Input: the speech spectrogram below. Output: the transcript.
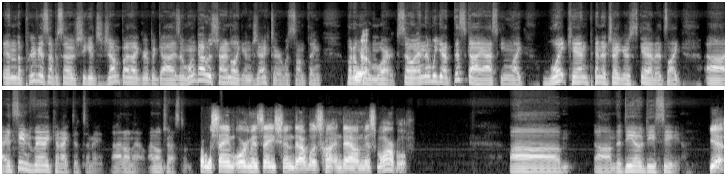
in the previous episode, she gets jumped by that group of guys, and one guy was trying to like inject her with something, but it yeah. wouldn't work. So, and then we got this guy asking like, "What can penetrate your skin?" It's like, uh, it seemed very connected to me. I don't know. I don't trust him. From the same organization that was hunting down Miss Marvel. Um, um, the DODC. Yeah.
